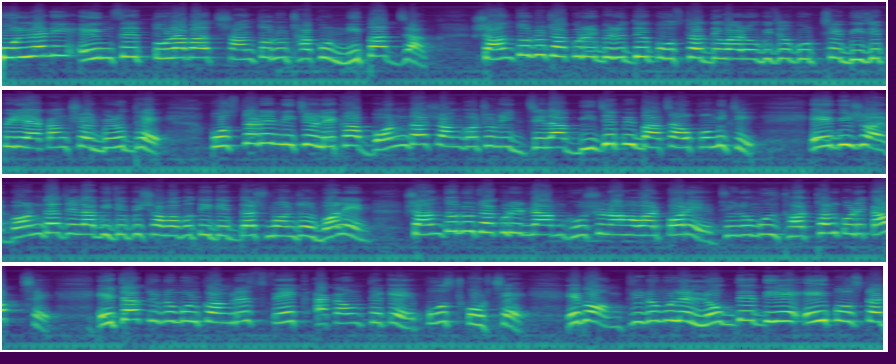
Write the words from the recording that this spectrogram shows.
কল্যাণী এইমসের তোলাবাদ শান্তনু ঠাকুর নিপাত যাক। শান্তনু ঠাকুরের বিরুদ্ধে পোস্টার দেওয়ার অভিযোগ উঠছে বিজেপির একাংশের বিরুদ্ধে। পোস্টারের নিচে লেখা, বনগা সাংগঠনিক জেলা বিজেপি বাঁচাও কমিটি। এই বিষয়ে বনগা জেলা বিজেপি সভাপতি দেবদাস মণ্ডল বলেন, শান্তনু ঠাকুরের নাম ঘোষণা হওয়ার পরে তৃণমূল থরথর করে কাঁপছে। এটা তৃণমূল কংগ্রেস ফেক অ্যাকাউন্ট থেকে পোস্ট করছে এবং তৃণমূলের লোকদের দিয়ে এই পোস্টার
